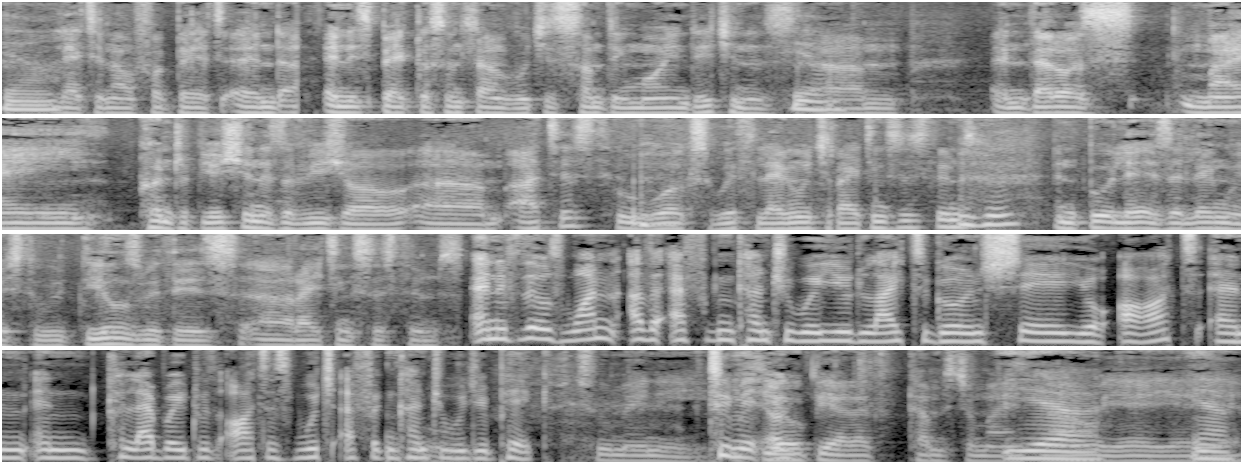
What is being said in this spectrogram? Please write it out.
Yeah. Latin alphabet, and uh, and Isibheqe Sohlamvu, which is something more indigenous. Yeah. Um, and that was my contribution as a visual um, artist who Mm-hmm. works with language writing systems, and Pule is a linguist who deals with his uh, writing systems. And if there was one other African country where you'd like to go and share your art and, and collaborate with artists, which African country would you pick? Too many. Too many- Ethiopia that comes to mind Yeah, now. Yeah, yeah, yeah. yeah.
